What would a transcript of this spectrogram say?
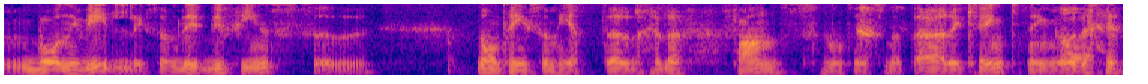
vad ni vill. Liksom. Det, det finns eh, någonting som heter, eller fanns, någonting som heter ärekränkning. Och, det,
